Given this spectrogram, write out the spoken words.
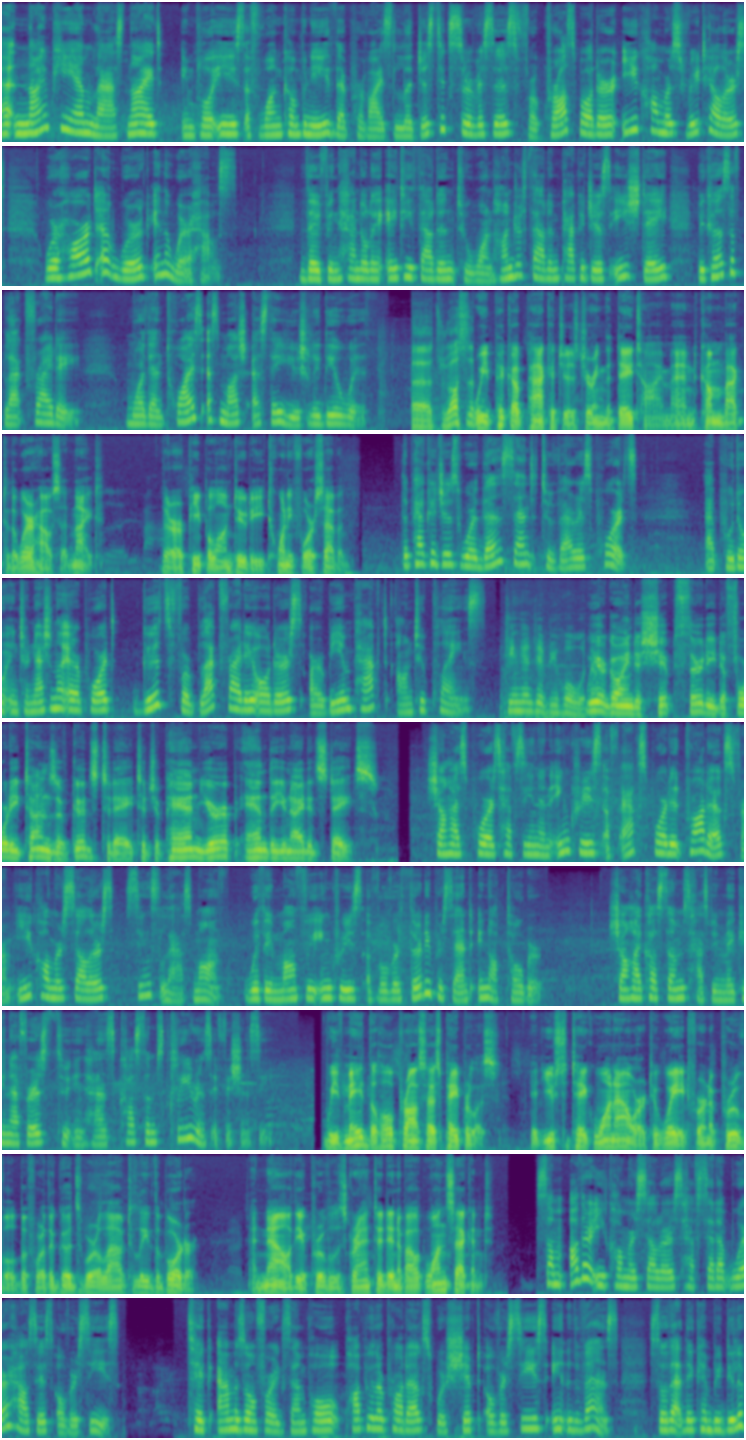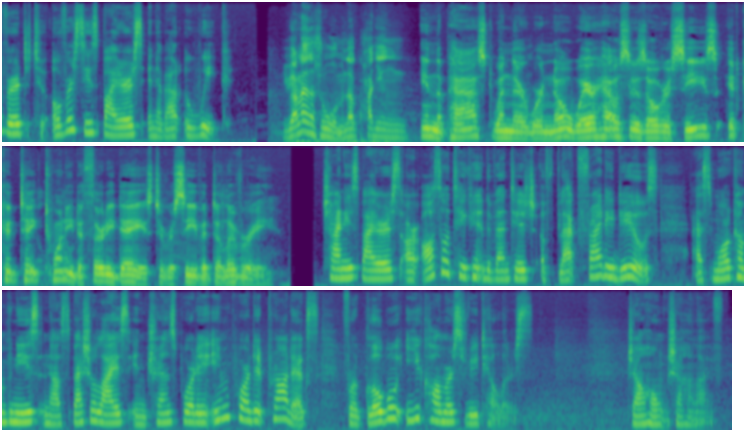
At 9 p.m. last night, employees of one company that provides logistics services for cross border e commerce retailers were hard at work in the warehouse. They've been handling 80,000 to 100,000 packages each day because of Black Friday, more than twice as much as they usually deal with. Uh, we pick up packages during the daytime and come back to the warehouse at night. There are people on duty 24 7. The packages were then sent to various ports. At Pudong International Airport, goods for Black Friday orders are being packed onto planes. We are going to ship 30 to 40 tons of goods today to Japan, Europe, and the United States. Shanghai's ports have seen an increase of exported products from e commerce sellers since last month, with a monthly increase of over 30% in October. Shanghai Customs has been making efforts to enhance customs clearance efficiency. We've made the whole process paperless. It used to take one hour to wait for an approval before the goods were allowed to leave the border. And now the approval is granted in about one second. Some other e commerce sellers have set up warehouses overseas. Take Amazon, for example, popular products were shipped overseas in advance so that they can be delivered to overseas buyers in about a week. In the past, when there were no warehouses overseas, it could take 20 to 30 days to receive a delivery. Chinese buyers are also taking advantage of Black Friday deals as more companies now specialize in transporting imported products for global e commerce retailers. Zhang Hong, Shanghai Live.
